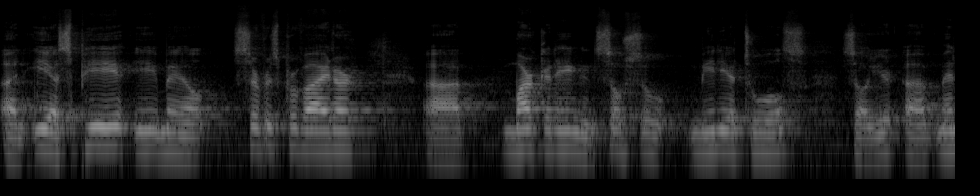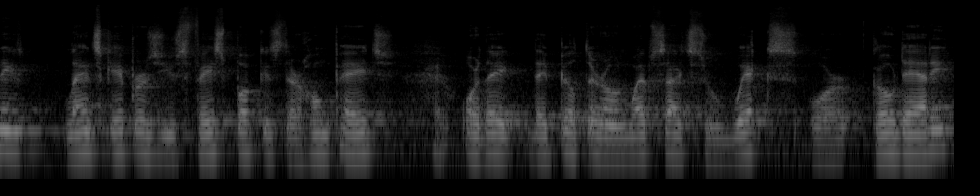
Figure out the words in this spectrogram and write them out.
an ESP, email service provider, uh, marketing and social media tools. So you're, uh, many landscapers use Facebook as their homepage, or they, they built their own websites through Wix or GoDaddy,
